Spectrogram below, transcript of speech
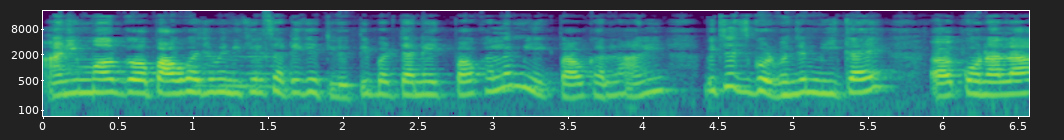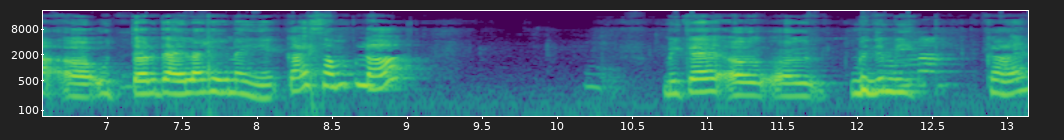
आणि मग पावभाजी मी निखिलसाठी घेतली होती बट त्याने एक पाव खाल्ला मी एक पाव खाल्ला. आणि विच इज गुड म्हणजे मी काय कोणाला उत्तर द्यायला हे नाहीये. काय संपलं? मी काय म्हणजे मी काय?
